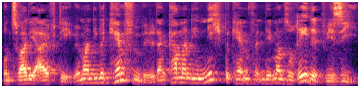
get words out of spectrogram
und zwar die AfD. Wenn man die bekämpfen will, dann kann man die nicht bekämpfen, indem man so redet wie sie,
